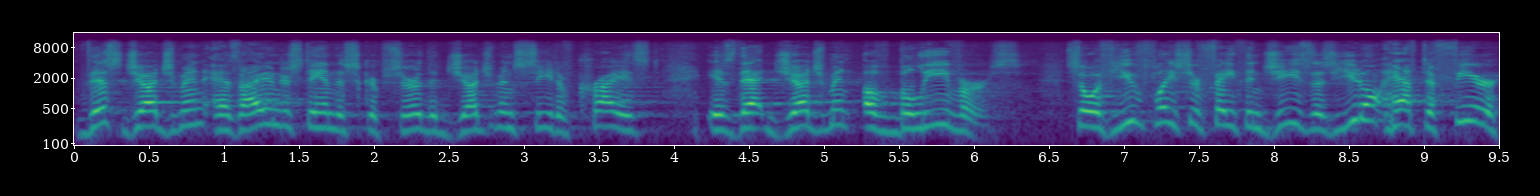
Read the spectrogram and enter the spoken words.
This judgment, as I understand the scripture, the judgment seat of Christ, is that judgment of believers. So if you've placed your faith in Jesus, you don't have to fear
